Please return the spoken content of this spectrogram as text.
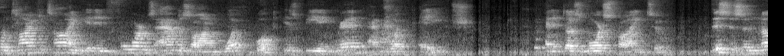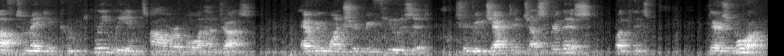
from time to time, it informs Amazon what book is being read and what page. And it does more spying too. This is enough to make it completely intolerable and unjust. Everyone should refuse it, should reject it just for this. But there's more.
